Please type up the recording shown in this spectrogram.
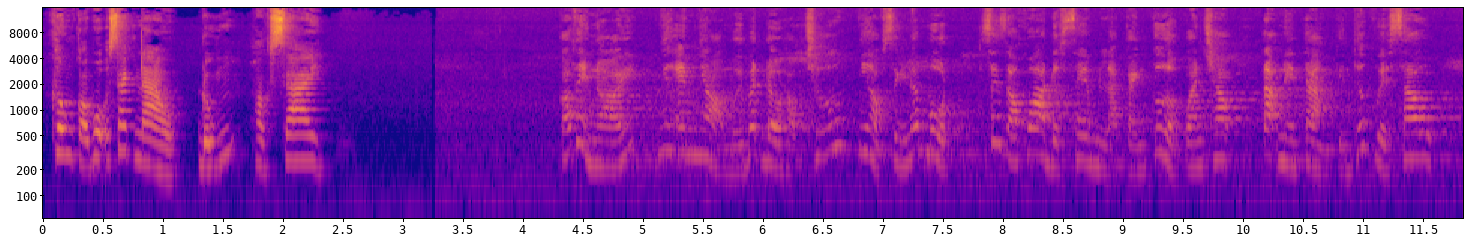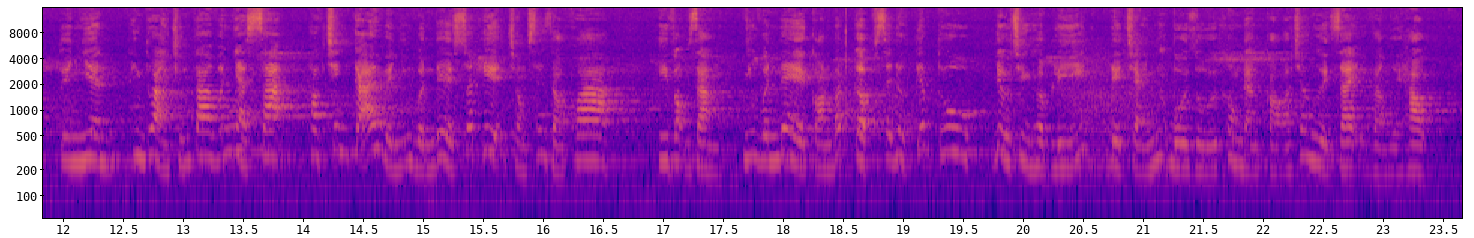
không có bộ sách nào đúng hoặc sai. Có thể nói, những em nhỏ mới bắt đầu học chữ như học sinh lớp 1, sách giáo khoa được xem là cánh cửa quan trọng tạo nền tảng kiến thức về sau. Tuy nhiên, thỉnh thoảng chúng ta vẫn nhạt sạn hoặc tranh cãi về những vấn đề xuất hiện trong sách giáo khoa. Hy vọng rằng những vấn đề còn bất cập sẽ được tiếp thu, điều chỉnh hợp lý để tránh những bối rối không đáng có cho người dạy và người học.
